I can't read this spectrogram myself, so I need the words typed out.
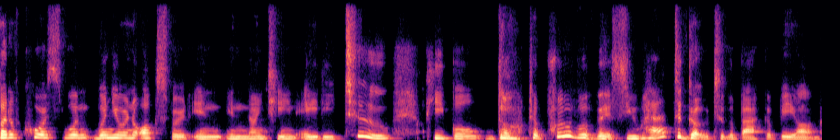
But of course, when, when you're in Oxford in, in 1982, people don't approve of this. You had to go to the back of Beyond.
